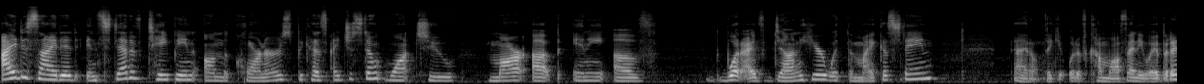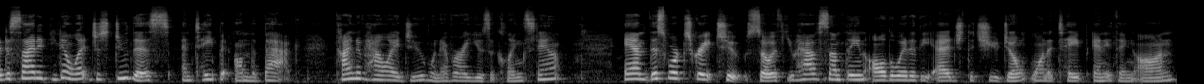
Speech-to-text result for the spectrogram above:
I decided instead of taping on the corners, because I just don't want to mar up any of what I've done here with the mica stain. I don't think it would have come off anyway, but I decided, you know what, just do this and tape it on the back, kind of how I do whenever I use a cling stamp. And this works great too. So if you have something all the way to the edge that you don't want to tape anything on,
